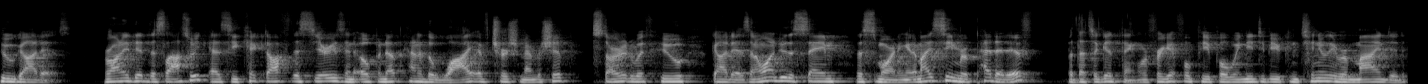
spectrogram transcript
who God is. Ronnie did this last week as he kicked off this series and opened up kind of the why of church membership, started with who God is. And I want to do the same this morning. And it might seem repetitive, but that's a good thing. We're forgetful people. We need to be continually reminded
